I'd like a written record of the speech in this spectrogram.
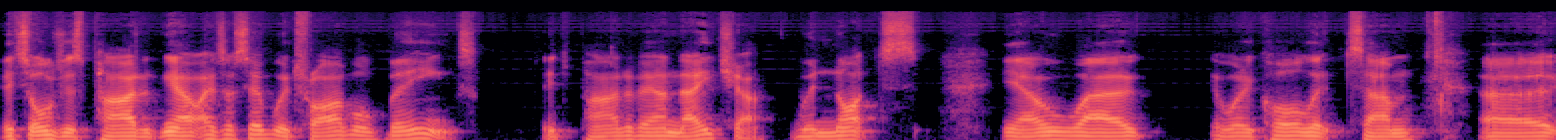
It's all just part of, you know, as I said, we're tribal beings. It's part of our nature. We're not, you know, uh, what do you call it? Um, uh,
